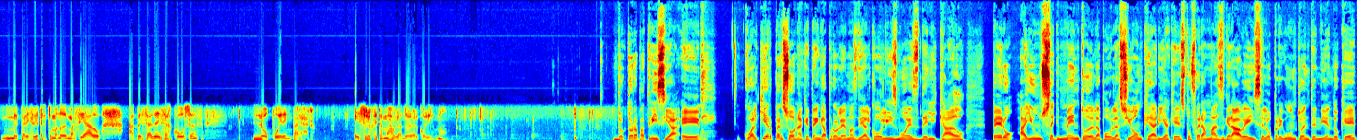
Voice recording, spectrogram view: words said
me parece que estás tomando demasiado, a pesar de esas cosas, no pueden parar. Eso es lo que estamos hablando del alcoholismo. Doctora Patricia, eh, Cualquier persona que tenga problemas de alcoholismo es delicado, pero hay un segmento de la población que haría que esto fuera más grave y se lo pregunto entendiendo que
